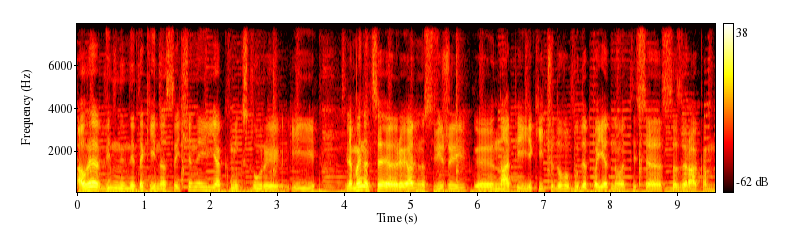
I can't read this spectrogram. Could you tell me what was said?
але він не- такий насичений, як мікстури. І для мене це реально свіжий е, напій, який чудово буде поєднуватися з сазераком.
